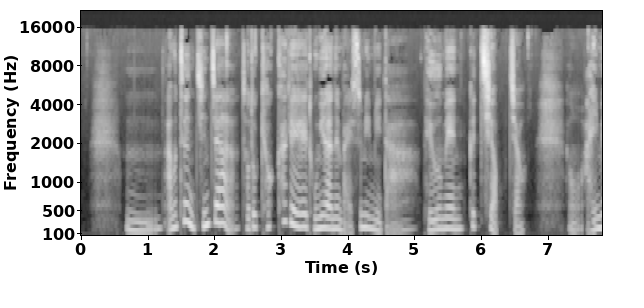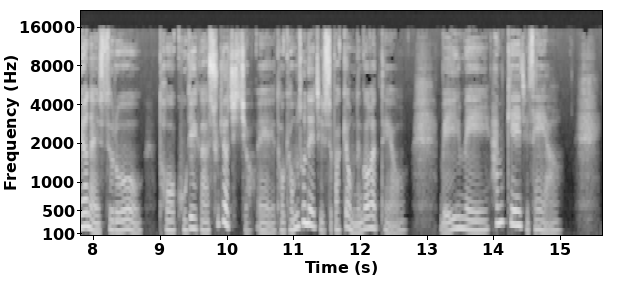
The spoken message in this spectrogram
음, 아무튼 진짜 저도 격하게 동의하는 말씀입니다. 배움엔 끝이 없죠. 어, 알면 알수록 더 고개가 숙여지죠. 예, 더 겸손해질 수밖에 없는 것 같아요. 매일매일 함께 해주세요.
